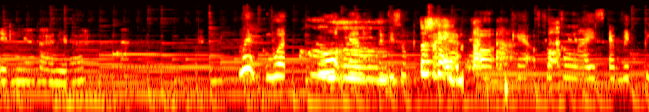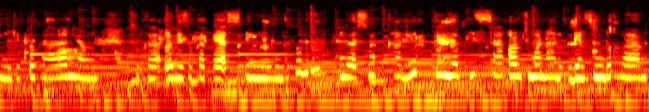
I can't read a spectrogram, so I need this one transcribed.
jadinya kan ya? Men, buat aku Hmm, yang lebih suka Terus kayak kayak, oh, kayak vocalize everything gitu kan yang suka lebih suka kayak sing gitu gitu nggak suka gitu nggak bisa kalau cuma dancing doang.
